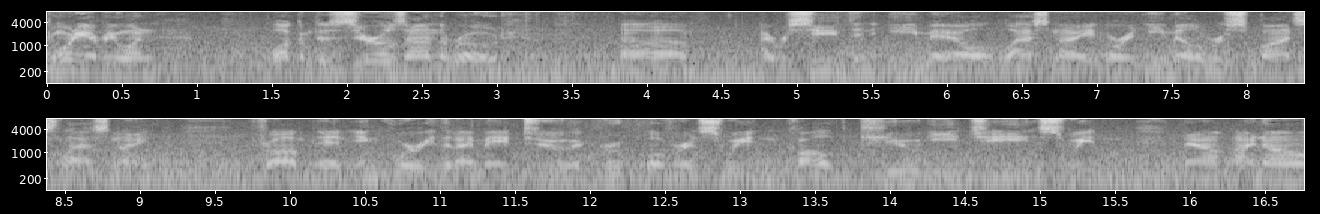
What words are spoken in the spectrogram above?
Good morning, everyone. Welcome to Zeros on the Road. Um, I received an email last night, or an email response last night, from an inquiry that I made to a group over in Sweden called QEG Sweden. Now, I know,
